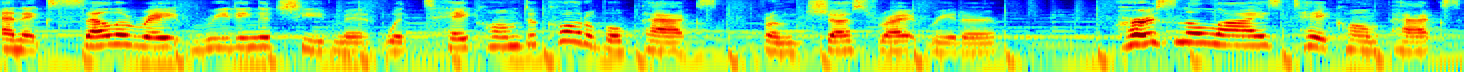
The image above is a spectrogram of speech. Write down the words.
and accelerate reading achievement with take home decodable packs from Just Right Reader. Personalized take home packs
